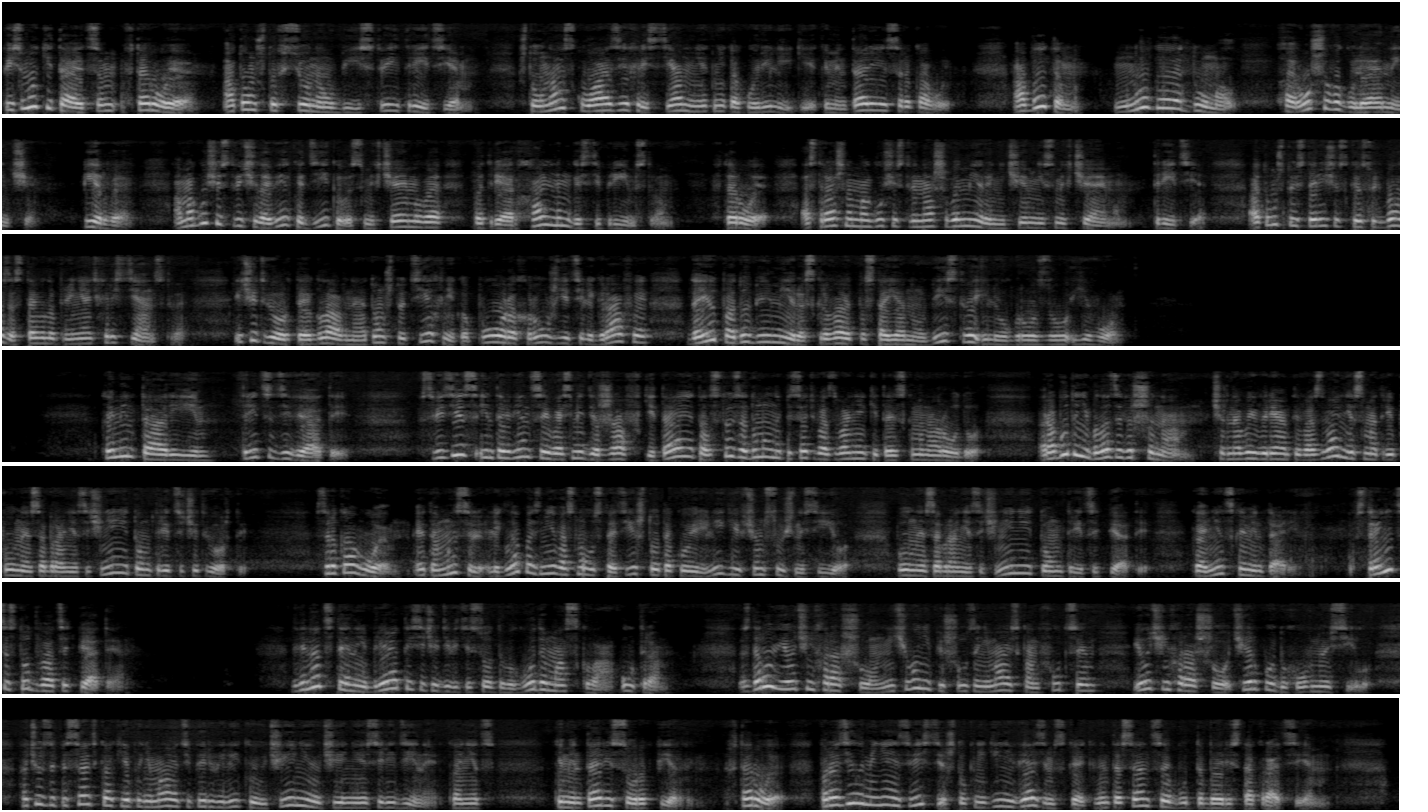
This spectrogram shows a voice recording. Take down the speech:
Письмо китайцам. Второе. О том, что все на убийстве. И третье что у нас квази-христиан нет никакой религии. Комментарии сороковой. Об этом много думал, хорошего гуляя нынче. Первое. О могуществе человека, дикого, смягчаемого патриархальным гостеприимством. Второе. О страшном могуществе нашего мира, ничем не смягчаемом. Третье. О том, что историческая судьба заставила принять христианство – и четвертое, главное, о том, что техника, порох, ружья, телеграфы дают подобие мира, скрывают постоянное убийство или угрозу его. Комментарии. 39. В связи с интервенцией восьми держав в Китае, Толстой задумал написать воззвание китайскому народу. Работа не была завершена. Черновые варианты воззвания, смотри полное собрание сочинений, том 34. Сороковое. Эта мысль легла позднее в основу статьи «Что такое религия и в чем сущность ее?» Полное собрание сочинений, том 35. Конец комментариев. Страница 125. 12 ноября 1900 года, Москва. Утро. Здоровье очень хорошо, ничего не пишу, занимаюсь Конфуцием и очень хорошо, черпаю духовную силу. Хочу записать, как я понимаю теперь великое учение, учение середины. Конец комментарий 41. Второе. Поразило меня известие, что княгиня Вяземская – квинтэссенция будто бы аристократии.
